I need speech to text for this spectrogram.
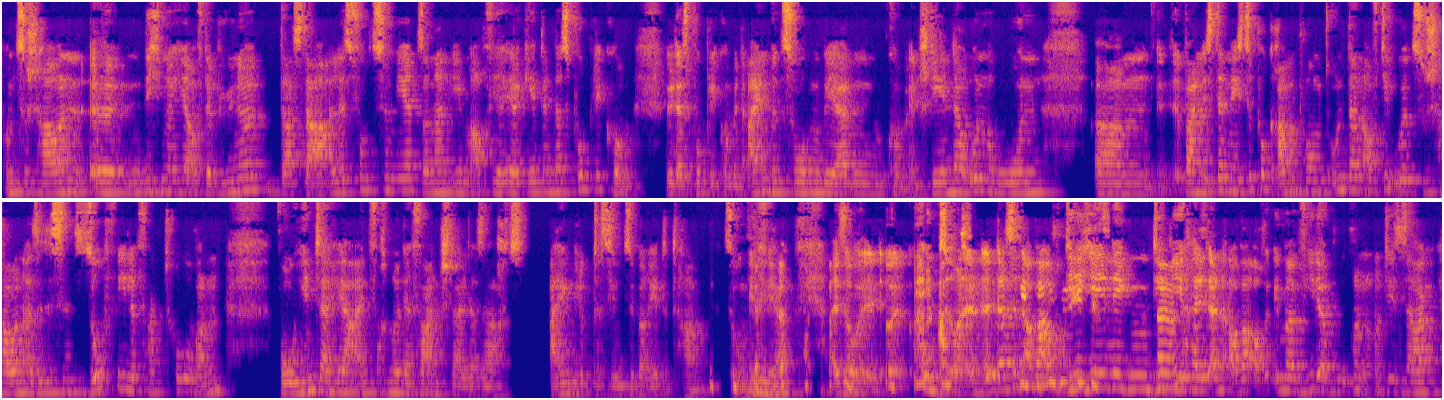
um zu schauen, äh, nicht nur hier auf der Bühne, dass da alles funktioniert, sondern eben auch, wie reagiert denn das Publikum? Will das Publikum mit einbezogen werden? Entstehen da Unruhen? Ähm, wann ist der nächste Programmpunkt? Und dann auf die Uhr zu schauen. Also das sind so viele Faktoren, wo hinterher einfach nur der Veranstalter sagt, ein Glück, dass sie uns überredet haben, so ungefähr. Also äh, und, und das sind aber auch diejenigen, die die halt dann aber auch immer wieder buchen und die sagen,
